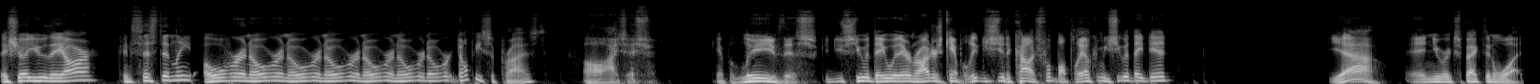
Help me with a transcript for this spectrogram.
They show you who they are consistently over and over and over and over and over and over and over. Don't be surprised. Oh, I just can't believe this. Can you see what they did with Aaron Rodgers? Can't believe. Did you see the college football playoff? Can you see what they did? Yeah. And you were expecting what?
